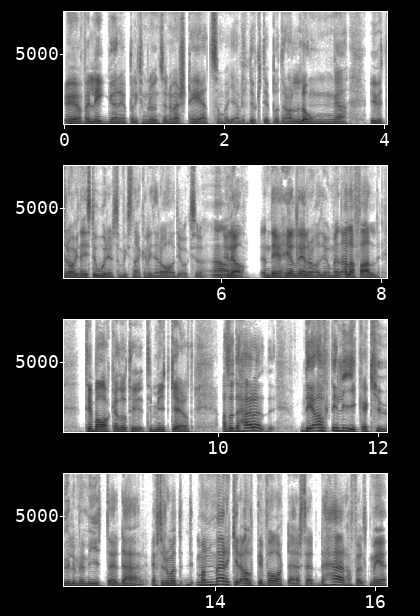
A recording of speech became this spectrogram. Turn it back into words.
överliggare på liksom Lunds universitet som var jävligt duktig på att dra långa utdragna historier som fick snacka lite radio också. Ja. Eller ja, en del, hel del radio. Men i alla fall tillbaka då till, till mytgrejen. Alltså det, här, det är alltid lika kul med myter där. Eftersom att man märker alltid vart det är så här, det här har följt med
